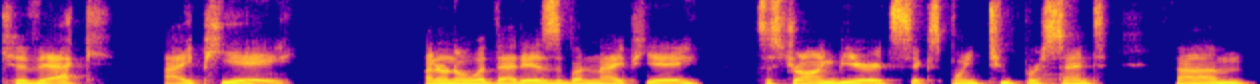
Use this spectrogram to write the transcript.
Kveik IPA. I don't know what that is about an IPA. It's a strong beer. It's 6.2%. Um,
